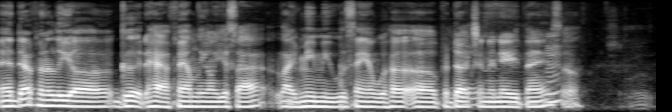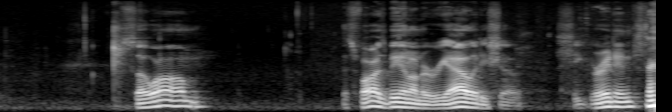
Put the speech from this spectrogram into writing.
And definitely uh good to have family on your side, like Mimi was saying with her uh production and everything. Mm-hmm. So So um, as far as being on a reality show, she grinning. you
